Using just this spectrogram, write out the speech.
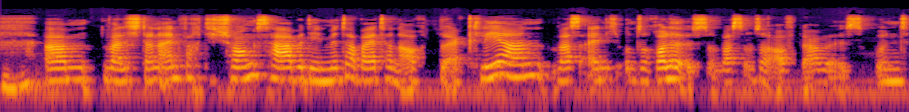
mhm. ähm, weil ich dann einfach die Chance habe, den Mitarbeitern auch zu erklären, was eigentlich unsere Rolle ist und was unsere Aufgabe ist. Und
